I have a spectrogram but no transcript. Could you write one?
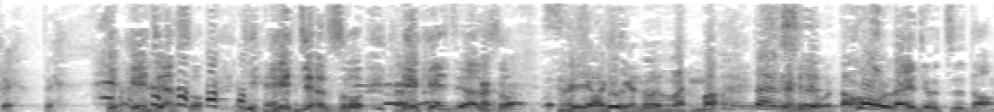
对对，也可以这样说，也可以这样说，也可以这样说，所以要写论文嘛。但是后来就知道，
